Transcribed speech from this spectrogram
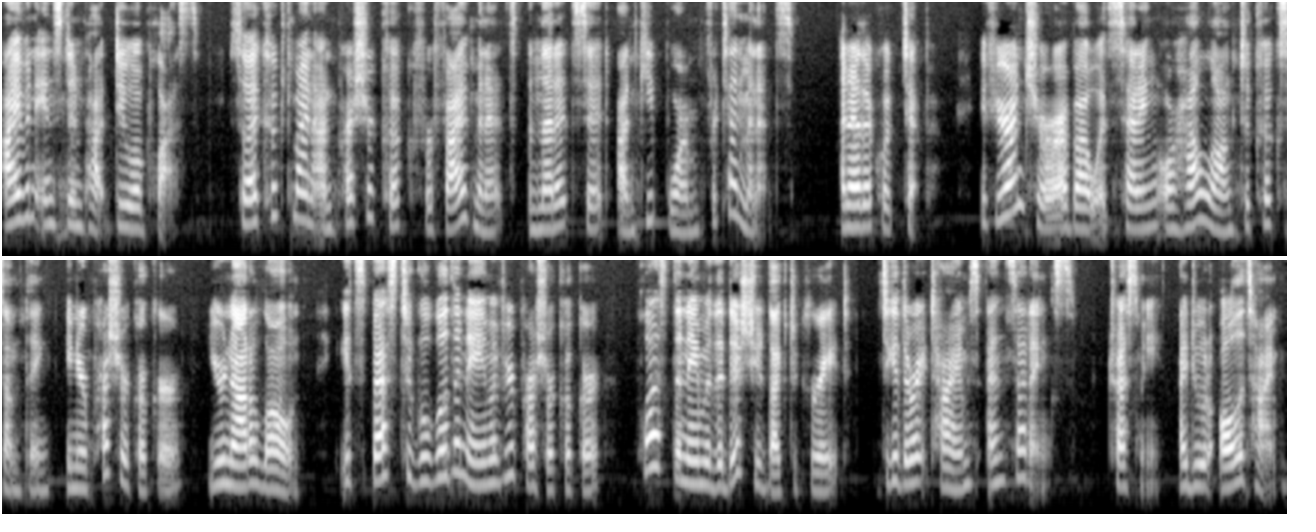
I have an Instant Pot Duo Plus, so I cooked mine on pressure cook for 5 minutes and let it sit on keep warm for 10 minutes. Another quick tip. If you're unsure about what setting or how long to cook something in your pressure cooker, you're not alone. It's best to Google the name of your pressure cooker plus the name of the dish you'd like to create to get the right times and settings. Trust me, I do it all the time.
